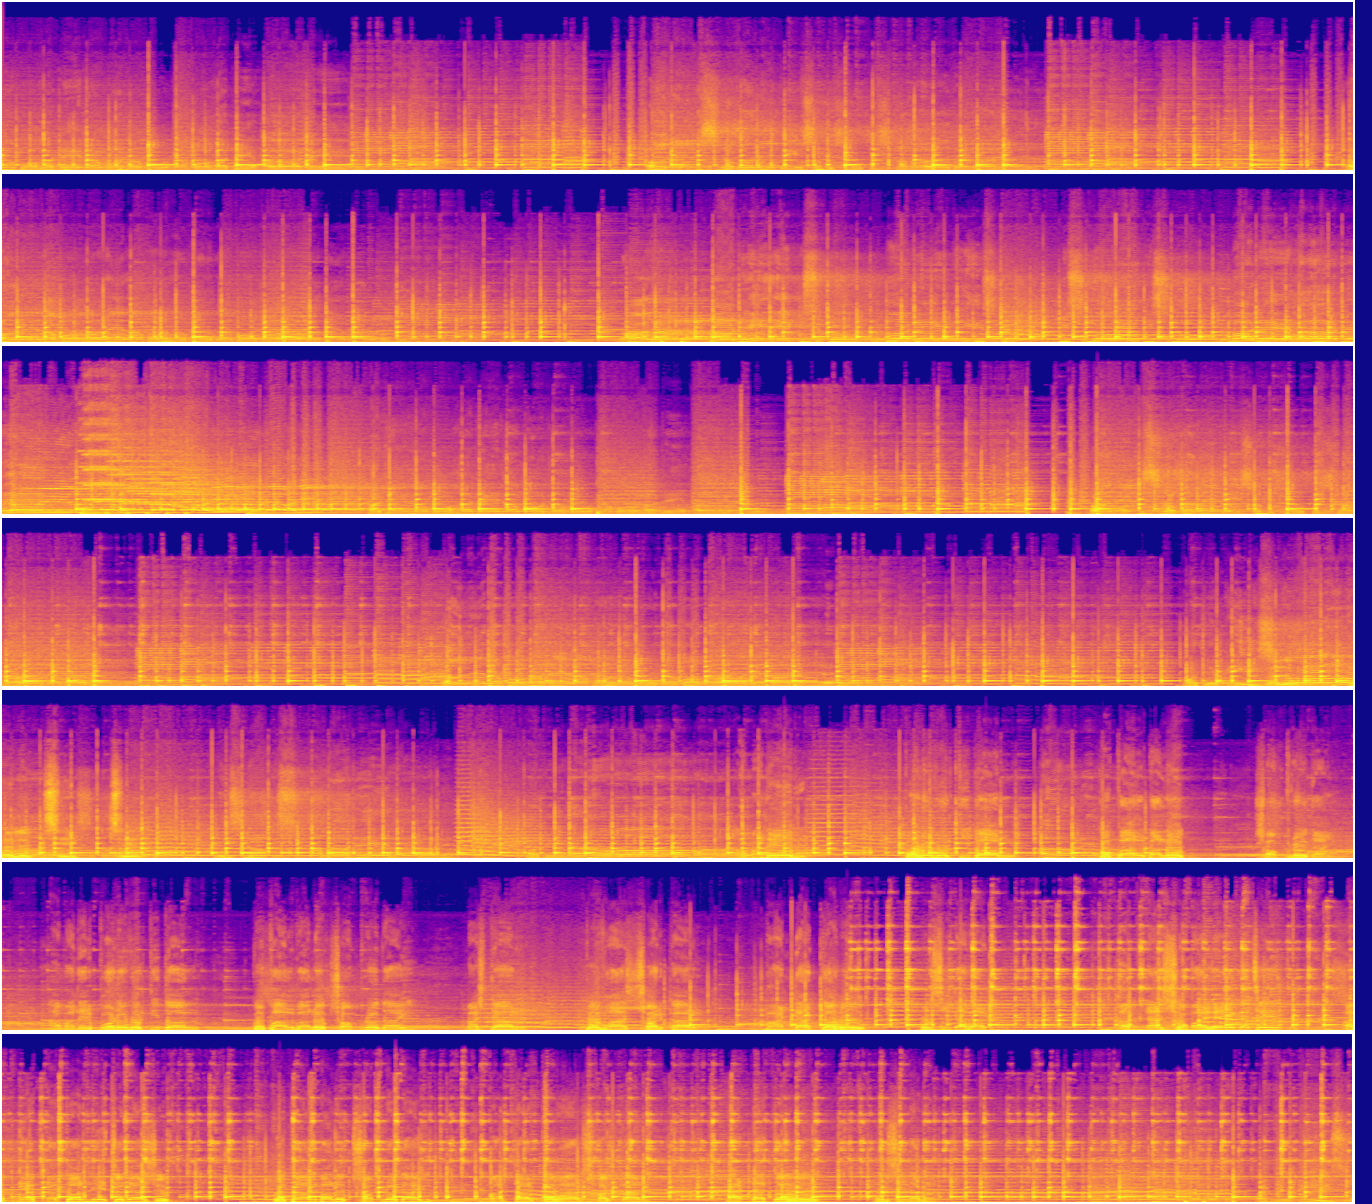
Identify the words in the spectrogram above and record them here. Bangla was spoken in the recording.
রব হরে রব কৃষ্ণ হ্যালো, ছি ছি। আমাদের পরবর্তী দল গোপাল বালক সম্প্রদায়। আমাদের পরবর্তী দল গোপাল বালক সম্প্রদায়, মাস্টার প্রভাস সরকার ভান্ডারদহ মুর্শিদাবাদ। আপনার সময় হয়ে গেছে, আপনি আপনার দল নিয়ে চলে আসুন। গোপাল বালক সম্প্রদায় মাস্টার প্রভার সরকার ভান্ডারদহ মুর্শিদাবাদ। কৃষ্ণ।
